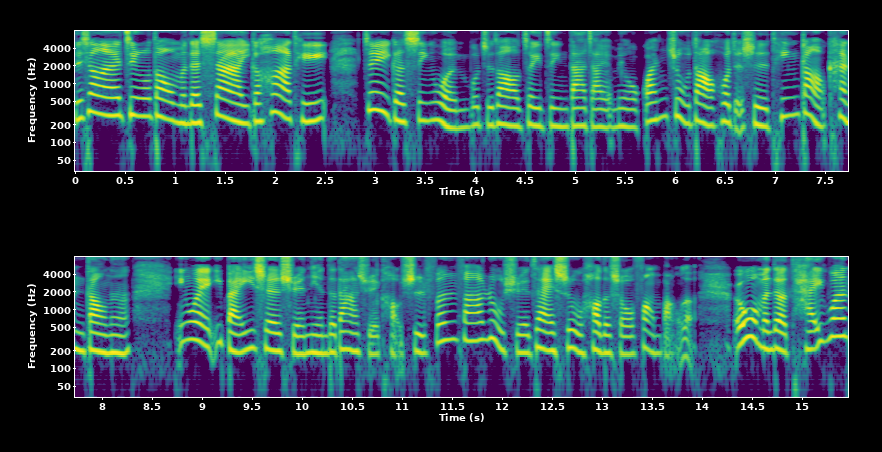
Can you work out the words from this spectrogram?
接下来进入到我们的下一个话题，这个新闻不知道最近大家有没有关注到，或者是听到看到呢？因为一百一十二学年的大学考试分发入学在十五号的时候放榜了，而我们的台湾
